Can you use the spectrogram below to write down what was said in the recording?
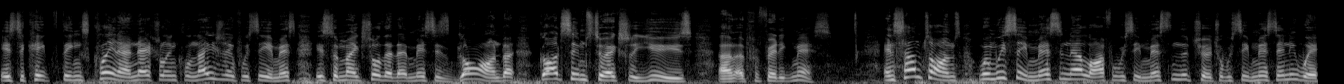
is to keep things clean. Our natural inclination, if we see a mess, is to make sure that that mess is gone. But God seems to actually use um, a prophetic mess. And sometimes when we see mess in our life, or we see mess in the church, or we see mess anywhere,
